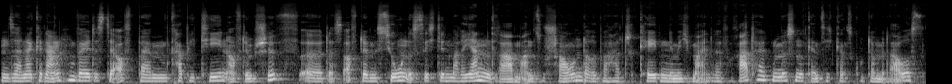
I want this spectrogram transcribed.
In seiner Gedankenwelt ist er oft beim Kapitän auf dem Schiff, äh, das auf der Mission ist, sich den Mariannengraben anzuschauen. Darüber hat Caden nämlich mal ein Referat halten müssen, kennt sich ganz gut damit aus.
